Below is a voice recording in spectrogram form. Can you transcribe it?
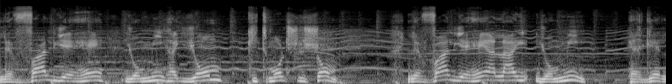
לבל יהא יומי היום כתמול שלשום. לבל יהא עליי יומי הרגל.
